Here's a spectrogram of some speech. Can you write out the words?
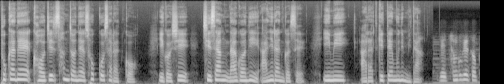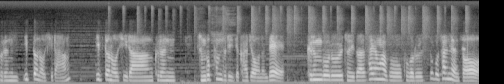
북한의 거짓 선전에 속고 살았고, 이것이 지상 낙원이 아니란 것을 이미 알았기 때문입니다. 이제 중국에서 그런 입던 옷이랑 입던 옷이랑 그런 중고품들이 이제 가져오는데 그런 거를 저희가 사용하고 그거를 쓰고 살면서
